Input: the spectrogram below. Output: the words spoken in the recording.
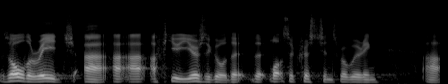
It was all the rage uh, a, a, few years ago that, that lots of Christians were wearing uh,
